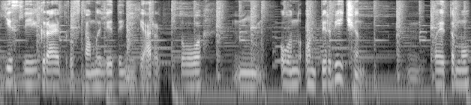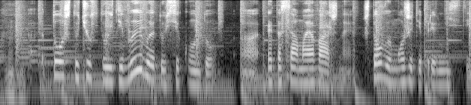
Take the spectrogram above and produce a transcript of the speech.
Если играет Рустам или Данияр, то он, он первичен, Поэтому то, что чувствуете вы в эту секунду, э, это самое важное, что вы можете привнести.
